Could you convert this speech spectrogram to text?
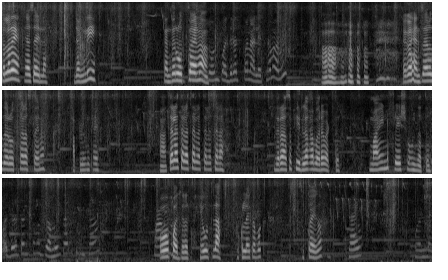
चला रे या साईडला. जंगली. त्यांचं रोजचं आहे ना? दोन पदरत पण आलेत ना मामी? हां हे ह्यांचा रो- रोजचा रस्ता आहे ना? आपल्याला काय? हां चला चला चला चला चला. जरा असं फिरलं का बरं वाटतं. माइंड फ्रेश होऊन जातं. पदरतांसोबत जमेल तर तुमचं ओ पदरत. हे उचला. सुकलंय का बघ? सुका आहे का नाही. वळलंय.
